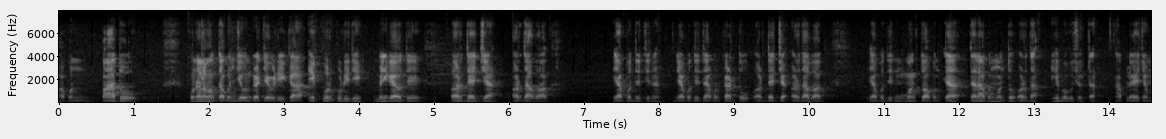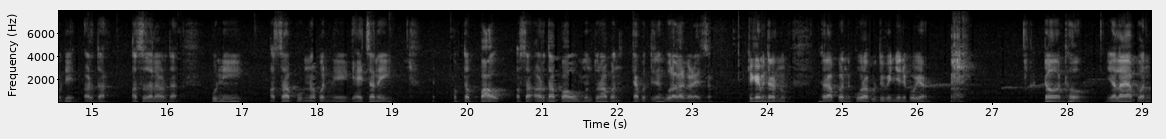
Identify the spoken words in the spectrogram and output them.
आपण पाहतो कोणाला मागतो आपण जेवण करायच्या वेळी का एक वर पुढे दे. म्हणजे काय होते अर्ध्याच्या अर्धा भाग या पद्धतीनं या पद्धतीने आपण काढतो अर्ध्याच्या अर्धा भाग या पद्धतीने मागतो आपण. त्या त्याला आपण म्हणतो अर्धा. हे बघू शकता. आपल्या याच्यामध्ये अर्धा. असं झाला अर्धा. कुणी असा पूर्णपणे घ्यायचा नाही. फक्त पाव असा अर्धा पाव म्हणतो ना आपण त्या पद्धतीने गोलाकार काढायचा. ठीक आहे मित्रांनो? तर आपण कोराकृती व्यंजने पाहूया. ट ठ. याला आपण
